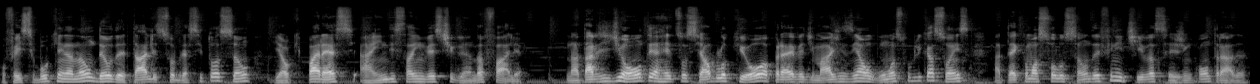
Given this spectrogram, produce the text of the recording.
O Facebook ainda não deu detalhes sobre a situação e, ao que parece, ainda está investigando a falha. Na tarde de ontem, a rede social bloqueou a prévia de imagens em algumas publicações até que uma solução definitiva seja encontrada.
